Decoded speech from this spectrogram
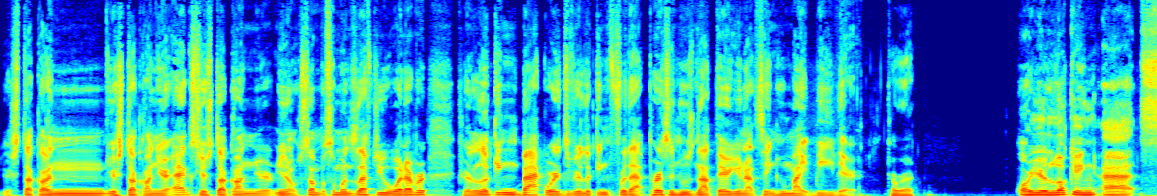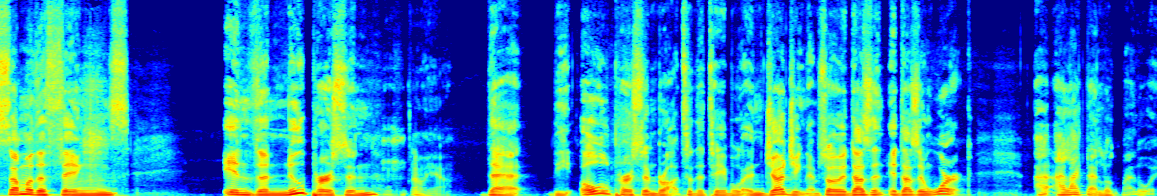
you're stuck on you're stuck on your ex, you're stuck on your you know, some someone's left you or whatever. If you're looking backwards, if you're looking for that person who's not there, you're not seeing who might be there. Correct. or you're looking at some of the things in the new person Oh yeah. that the old person brought to the table and judging them. So it doesn't it doesn't work. I, I like that look, by the way.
